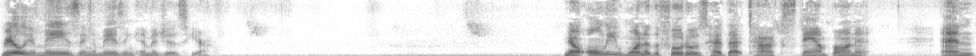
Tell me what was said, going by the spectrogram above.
Really amazing, amazing images here. Now, only one of the photos had that tax stamp on it, and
